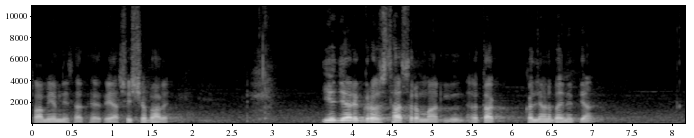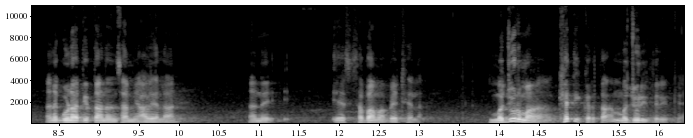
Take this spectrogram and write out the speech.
સ્વામી એમની સાથે રહ્યા, શિષ્ય ભાવે. એ જ્યારે ગ્રહસ્થાશ્રમમાં હતા કલ્યાણભાઈને ત્યાં, અને ગુણાતીતાનંદ સામે આવેલા, અને એ સભામાં બેઠેલા. મજૂરમાં ખેતી કરતા મજૂરી તરીકે.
